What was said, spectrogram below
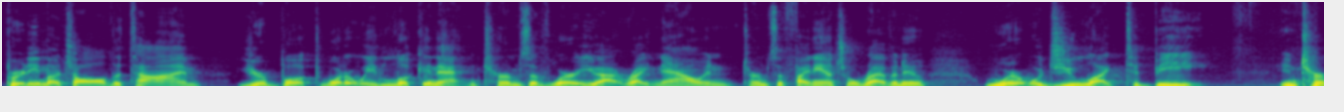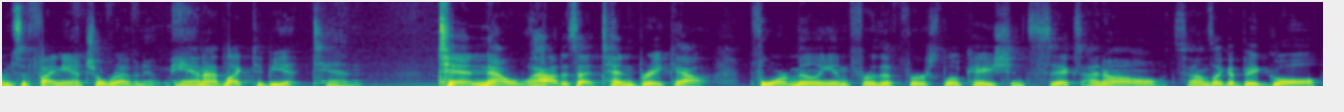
pretty much all the time you're booked. What are we looking at in terms of where are you at right now in terms of financial revenue? Where would you like to be? in terms of financial revenue. Man, I'd like to be at 10. 10. Now, how does that 10 break out? 4 million for the first location, 6. I know, it sounds like a big goal.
